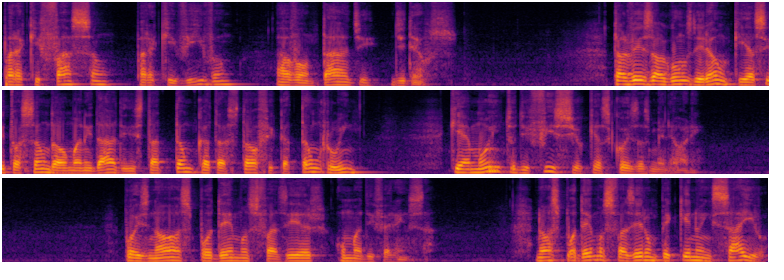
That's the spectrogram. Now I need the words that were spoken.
para que façam para que vivam a vontade de Deus. Talvez alguns dirão que a situação da humanidade está tão catastrófica, tão ruim, que é muito difícil que as coisas melhorem. Pois nós podemos fazer uma diferença. Nós podemos fazer um pequeno ensaio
